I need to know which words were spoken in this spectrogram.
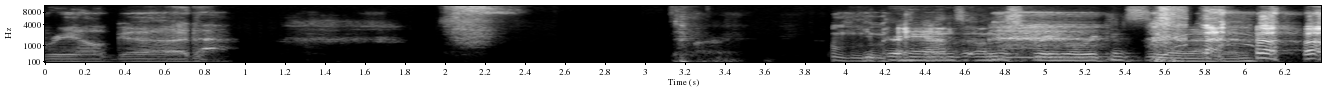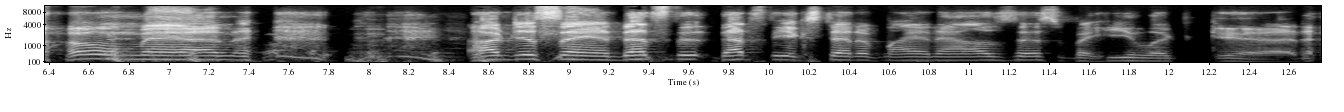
real good. Keep your hands on the screen where we can see him, Evan. oh man. I'm just saying that's the that's the extent of my analysis, but he looked good.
